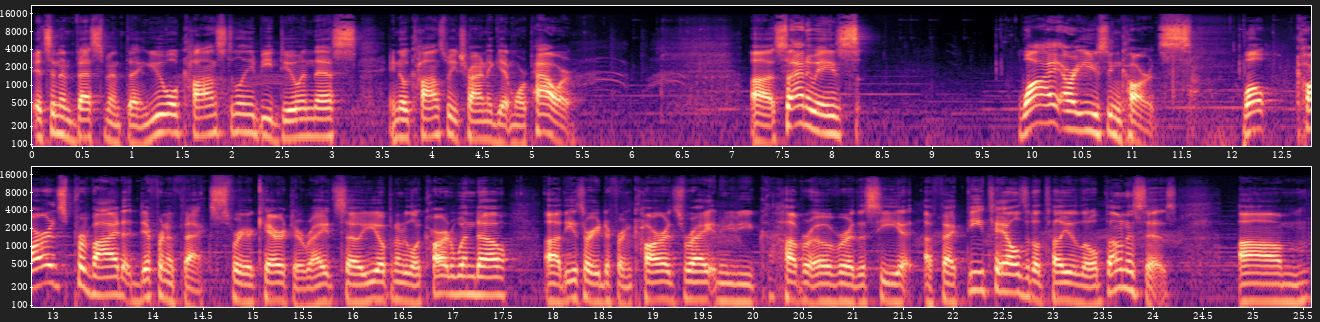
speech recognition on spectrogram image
It's an investment thing. You will constantly be doing this and you'll constantly be trying to get more power. Uh, so anyways, why are you using cards? Well, cards provide different effects for your character, right? So you open up a little card window. Uh, these are your different cards, right? And if you hover over the see effect details, it'll tell you the little bonuses. Um,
